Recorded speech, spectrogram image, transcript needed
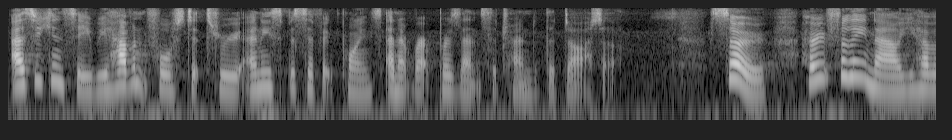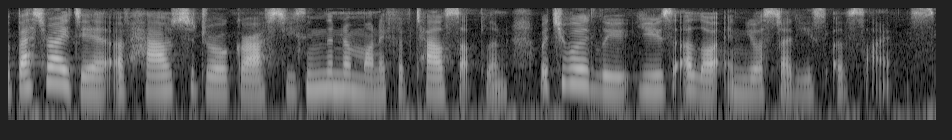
As you can see, we haven't forced it through any specific points and it represents the trend of the data. So, hopefully now you have a better idea of how to draw graphs using the mnemonic of Tau Suplin, which you will use a lot in your studies of science.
